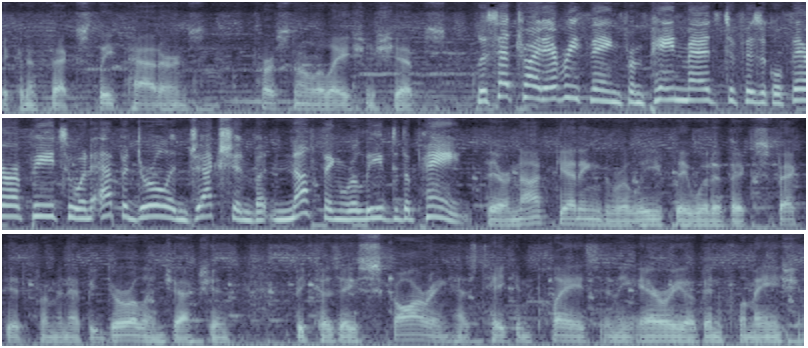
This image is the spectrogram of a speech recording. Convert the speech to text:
It can affect sleep patterns, personal relationships. Lisette tried everything from pain meds to physical therapy to an epidural injection, but nothing relieved the pain. They are not getting the relief they would have expected from an epidural injection because a scarring has taken place in the area of inflammation.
